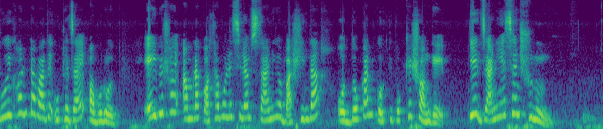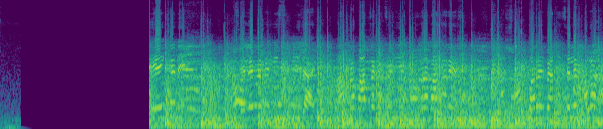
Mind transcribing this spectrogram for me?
দুই ঘণ্টা বাদে উঠে যায় অবরোধ। এই বিষয়ে আমরা কথা বলেছিলাম স্থানীয় বাসিন্দা ও দোকান কর্তৃপক্ষের সঙ্গে। কে জানিয়েছেন শুনুন। আমরা বাচ্চা কাচ্চা নিয়ে নোংরা বাজারে সব ঘরের ছেলে ভালো না।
